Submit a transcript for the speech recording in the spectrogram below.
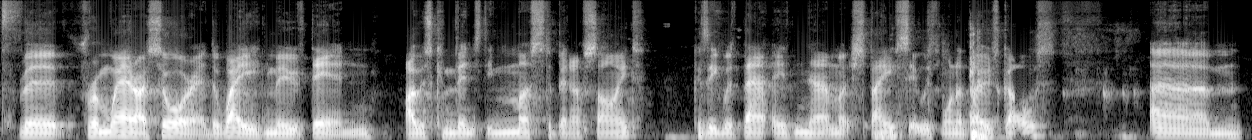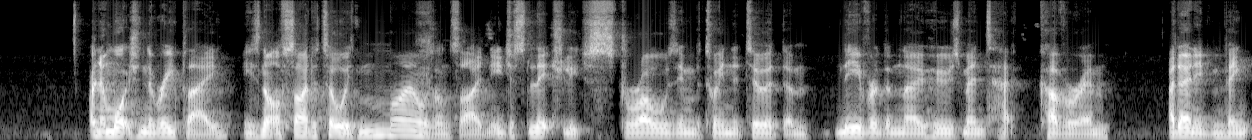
For, from where I saw it, the way he moved in, I was convinced he must have been offside because he was that in that much space. It was one of those goals. Um, and I'm watching the replay. He's not offside at all. He's miles onside, and he just literally just strolls in between the two of them. Neither of them know who's meant to ha- cover him. I don't even think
